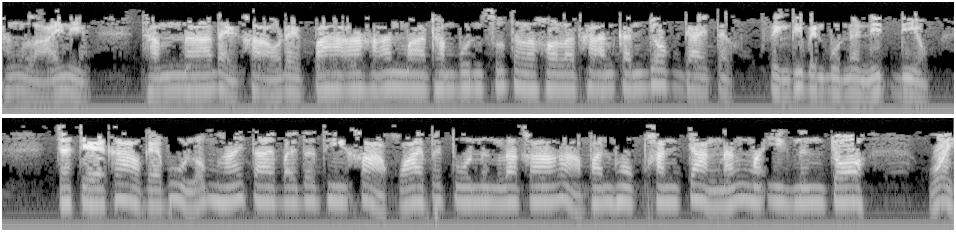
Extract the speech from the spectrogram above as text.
ทั้งหลายเนี่ย ทำนาได้ข้าวได้ปลาอาหารมาทำบุญสุตละครทานกันยกใหญ่แต่สิ่งที่เป็นบุญน่ะนิดเดียว จะแจกข้าวแกผู้ล้มหายตายไปตทีข้าควายไปตัวหนึ่งราคาห้าพันหกพันจ้างนังมาอีกหนึ่งจอโว้ย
